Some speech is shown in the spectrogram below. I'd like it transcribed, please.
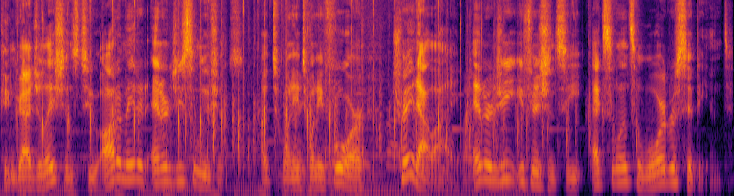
Congratulations to Automated Energy Solutions, a 2024 Trade Ally Energy Efficiency Excellence Award recipient.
